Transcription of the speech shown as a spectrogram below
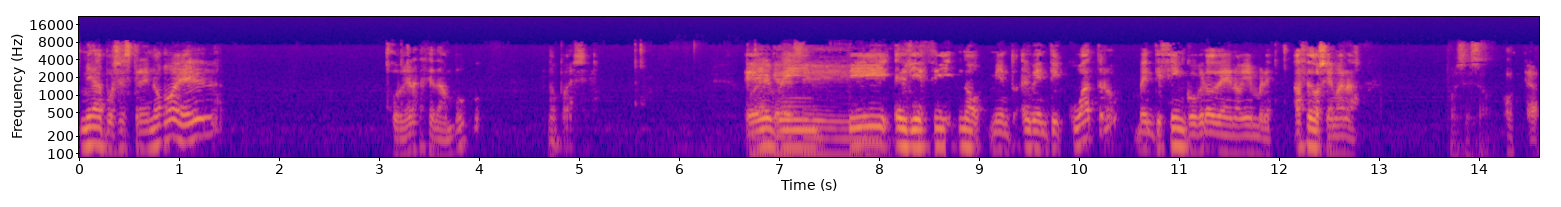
Mira, pues estrenó el. Joder, hace tampoco. No puede ser. Pues El hay que 20. decir- El 10. No, miento. El 24, 25, creo, de noviembre. Hace dos semanas. Pues eso, Hostia.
